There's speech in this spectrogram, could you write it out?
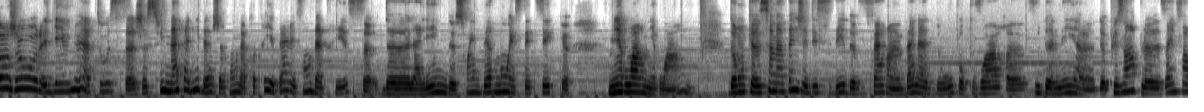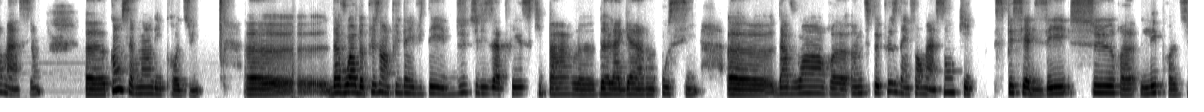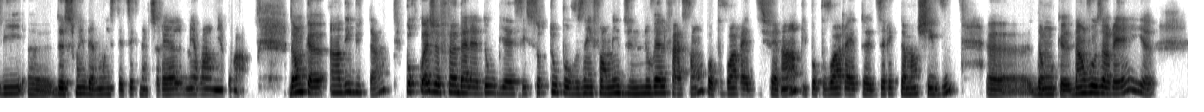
Bonjour et bienvenue à tous. Je suis Nathalie Bergeron, la propriétaire et fondatrice de la ligne de soins dermo-esthétiques Miroir Miroir. Donc, ce matin, j'ai décidé de vous faire un balado pour pouvoir euh, vous donner euh, de plus amples informations euh, concernant les produits. d'avoir de plus en plus d'invités d'utilisatrices qui parlent de la gamme aussi, euh, d'avoir euh, un petit peu plus d'informations qui est spécialisée sur euh, les produits de soins dermo-esthétiques naturels miroir-miroir. Donc, en débutant, pourquoi je fais un balado? Bien, c'est surtout pour vous informer d'une nouvelle façon, pour pouvoir être différent, puis pour pouvoir être directement chez vous. donc, dans vos oreilles,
